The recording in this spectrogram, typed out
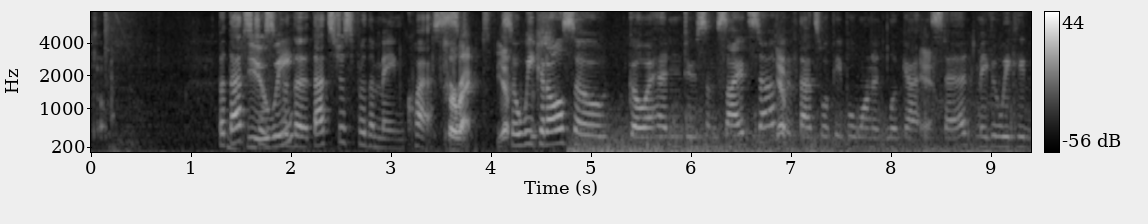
So But that's Do just we? for the that's just for the main quest. Correct. Yep. So we Just- could also go ahead and do some side stuff Yep. if that's what people want to look at Yeah. instead. Maybe we could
